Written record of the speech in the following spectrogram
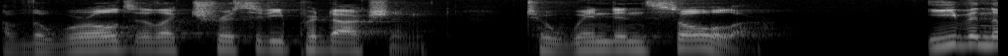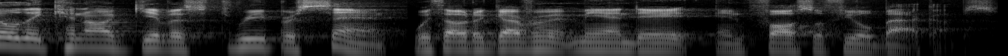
of the world's electricity production to wind and solar, even though they cannot give us 3% without a government mandate and fossil fuel backups.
